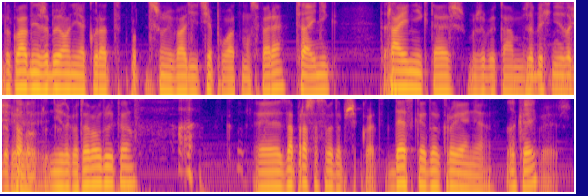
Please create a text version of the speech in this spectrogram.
dokładnie, żeby oni akurat podtrzymywali ciepłą atmosferę. Czajnik. Tak. Czajnik też, żeby tam Żebyś nie zagotował. się nie zagotował tylko. E, zaprasza sobie na przykład deskę do krojenia, Okej. wiesz.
